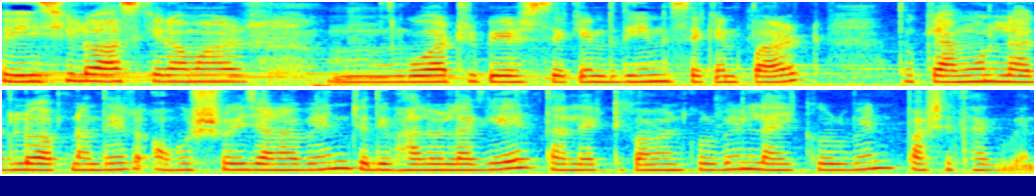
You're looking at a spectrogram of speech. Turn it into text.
তো এই ছিল আজকের আমার গোয়া ট্রিপের সেকেন্ড দিন সেকেন্ড পার্ট তো কেমন লাগল আপনাদের? অবশ্যই জানাবেন। যদি ভালো লাগে তাহলে একটি কমেন্ট করবেন লাইক করবেন, পাশে থাকবেন।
